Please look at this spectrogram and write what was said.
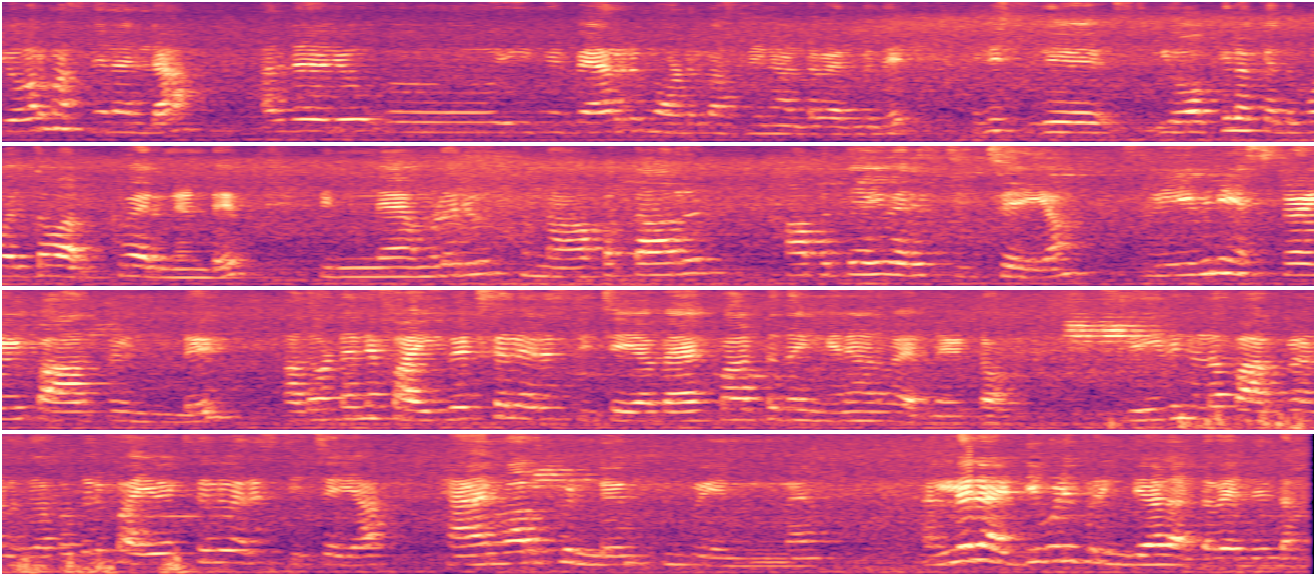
പ്യുവർ മസ്ലിനല്ല അതിലൊരു ഒരു വേറൊരു മോഡൽ മസ്ലിനാണ് വരുന്നത്. പിന്നെ യോക്കിലൊക്കെ ഇതുപോലത്തെ വർക്ക് വരുന്നുണ്ട്. പിന്നെ നമ്മളൊരു നാൽപ്പത്താറ് നാൽപ്പത്തേഴ് വരെ സ്റ്റിച്ച് ചെയ്യാം. സ്ലീവിന് എക്സ്ട്രാ ഈ പാർട്ട് ഉണ്ട്. അതുകൊണ്ട് തന്നെ ഫൈവ് എക്സൽ വരെ സ്റ്റിച്ച് ചെയ്യുക. ബാക്ക് പാർട്ട് ഇത് ഇങ്ങനെയാണ് വരുന്നത് കേട്ടോ. സ്ലീവിനുള്ള പാർട്ടാണിത് അപ്പോൾ ഇതൊരു ഫൈവ് എക്സൽ വരെ സ്റ്റിച്ച് ചെയ്യുക. ഹാൻഡ് വർക്ക് ഉണ്ട്. പിന്നെ നല്ലൊരു അടിപൊളി പ്രിന്റുകളാണ് കേട്ടോ വരുന്നത്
